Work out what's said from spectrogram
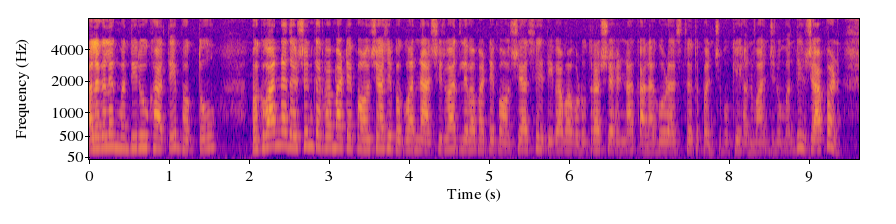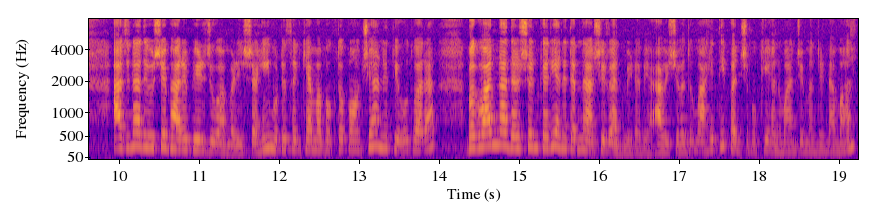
અલગ અલગ મંદિરો ખાતે ભક્તો ભગવાનના દર્શન કરવા માટે પહોંચ્યા છે, ભગવાનના આશીર્વાદ લેવા માટે પહોંચ્યા છે. તેવામાં વડોદરા શહેરના કાલાઘોડા સ્થિત પંચમુખી હનુમાનજીનું મંદિર, જ્યાં પણ આજના દિવસે ભારે ભીડ જોવા મળી છે. અહીં મોટી સંખ્યામાં ભક્તો પહોંચ્યા અને તેઓ દ્વારા ભગવાનના દર્શન કરી અને તેમના આશીર્વાદ મેળવ્યા. આ વિશે વધુ માહિતી પંચમુખી હનુમાનજી મંદિરના મહંત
